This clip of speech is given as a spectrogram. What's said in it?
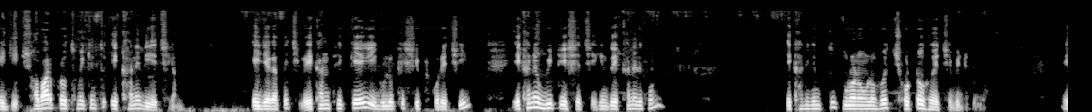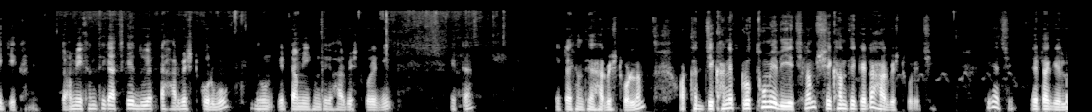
এই যে সবার প্রথমে কিন্তু এখানে দিয়েছিলাম। এই জায়গাতে ছিল। এখান থেকে এগুলোকে শিফট করেছি। এখানেও বিট এসেছে, কিন্তু এখানে দেখুন, এখানে কিন্তু তুলনামূলকভাবে ছোট হয়েছে বিটগুলো এই যে এখানে। তো আমি এখান থেকে আজকে দু একটা হারভেস্ট করব। ধরুন, এটা আমি এখান থেকে হারভেস্ট করে নিই। এটা এটা এখান থেকে হারভেস্ট করলাম। অর্থাৎ যেখানে প্রথমে দিয়েছিলাম, সেখান থেকে এটা হারভেস্ট করেছি। ঠিক আছে? এটা গেল,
